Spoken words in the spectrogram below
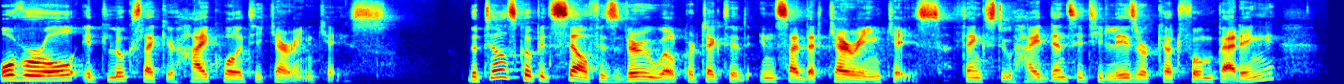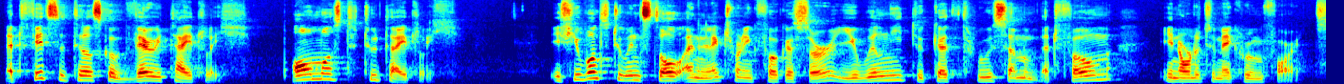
Overall, it looks like a high-quality carrying case. The telescope itself is very well protected inside that carrying case, thanks to high-density laser-cut foam padding that fits the telescope very tightly, almost too tightly. If you want to install an electronic focuser, you will need to cut through some of that foam in order to make room for it.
